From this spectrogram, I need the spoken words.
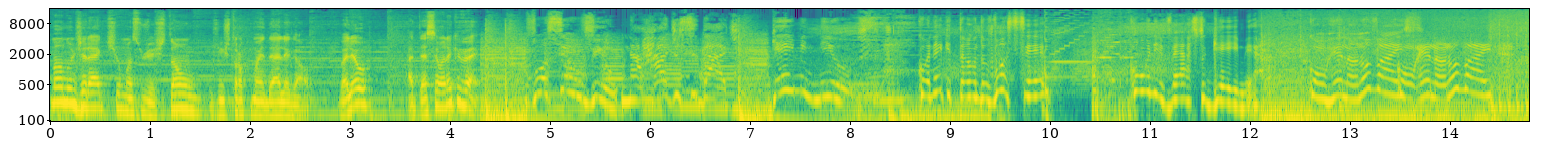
Manda um direct, uma sugestão, a gente troca uma ideia legal. Valeu? Até semana que vem. Você ouviu na Rádio Cidade Game News. Conectando você universo gamer. Com Renan Novaes. Com Renan Novaes.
